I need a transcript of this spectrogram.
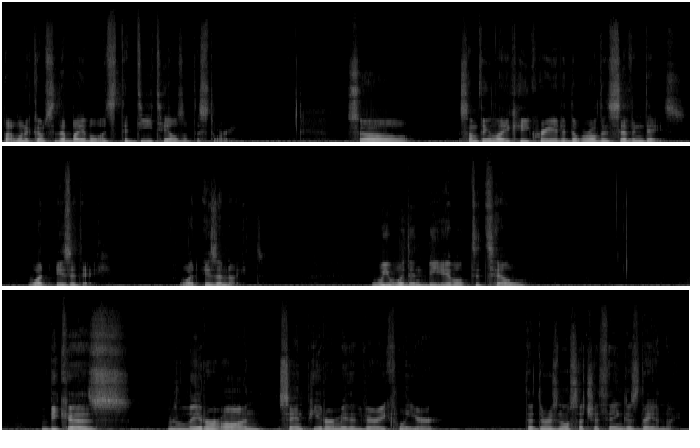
but when it comes to the Bible, it's the details of the story. So, something like He created the world in seven days. What is a day? What is a night? We wouldn't be able to tell because later on, St. Peter made it very clear that there is no such a thing as day and night.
